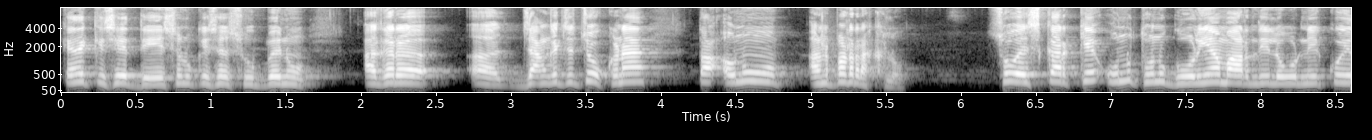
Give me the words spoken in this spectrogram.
ਕਹਿੰਦੇ ਕਿਸੇ ਦੇਸ਼ ਨੂੰ, ਕਿਸੇ ਸੂਬੇ ਨੂੰ ਅਗਰ ਜੰਗ 'ਚ ਝੋਕਣਾ ਤਾਂ ਉਹਨੂੰ ਅਨਪੜ੍ਹ ਰੱਖ ਲਓ। ਸੋ ਇਸ ਕਰਕੇ ਉਹਨੂੰ ਤੁਹਾਨੂੰ ਗੋਲੀਆਂ ਮਾਰਨ ਦੀ ਲੋੜ ਨਹੀਂ, ਕੋਈ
